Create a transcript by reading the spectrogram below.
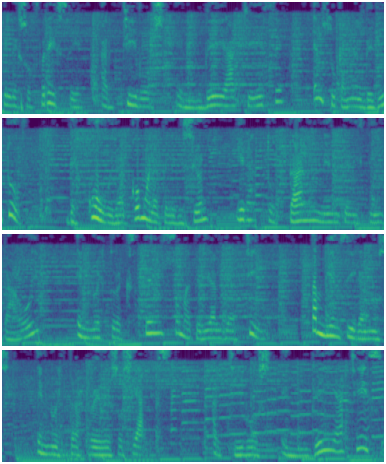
Que les ofrece Archivos en VHS en su canal de YouTube. Descubra cómo la televisión era totalmente distinta a hoy en nuestro extenso material de archivo. También síganos en nuestras redes sociales. Archivos en VHS,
